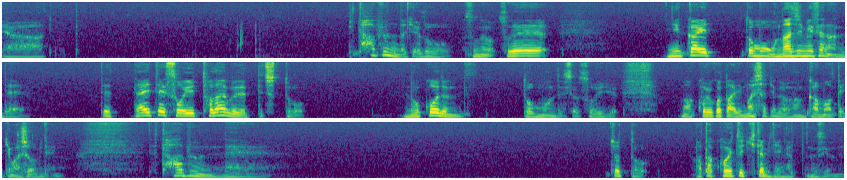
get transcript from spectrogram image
いや多分だけどそのそれ2回とも同じ店なんでで大体そういうトラブルってちょっと残ると思うんですよそういう。まあこういうことありましたけど頑張っていきましょうみたいな。多分ねちょっとまたこいつ来たみたいになってるんですよね。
